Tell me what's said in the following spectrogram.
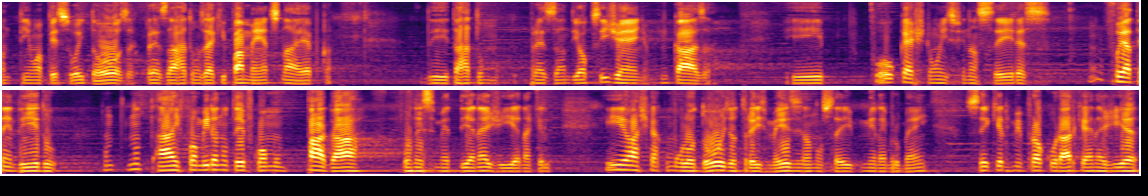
onde tinha uma pessoa idosa que precisava de uns equipamentos na época de estava precisando de oxigênio em casa. E por questões financeiras não foi atendido. Não, não, a família não teve como pagar fornecimento de energia naquele e eu acho que acumulou dois ou três meses eu não sei me lembro bem. Sei que eles me procuraram que a energia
